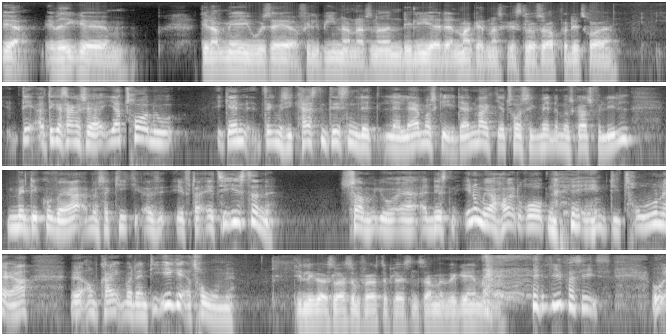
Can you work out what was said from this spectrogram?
Ja, jeg ved ikke, øh, det er nok mere i USA og Filippinerne og sådan noget, end det lige er i Danmark, at man skal slå sig op på det, tror jeg. Det, og det kan sagtens være. Jeg tror nu, igen, det kan man sige, kristen det er sådan lidt la måske i Danmark, jeg tror segmentet er måske også for lille, men det kunne være, at man så kigger altså, efter ateisterne, som jo er, er næsten endnu mere højt råbende, end de troende er, øh, omkring hvordan de ikke er troende. De ligger og slås om førstepladsen sammen med veganere. Lige præcis. Uh,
